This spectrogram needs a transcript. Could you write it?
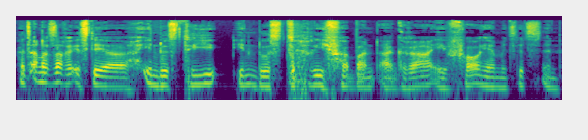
Als andere Sache ist der Industrie, Industrieverband Agrar e.V. hier mit Sitz in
